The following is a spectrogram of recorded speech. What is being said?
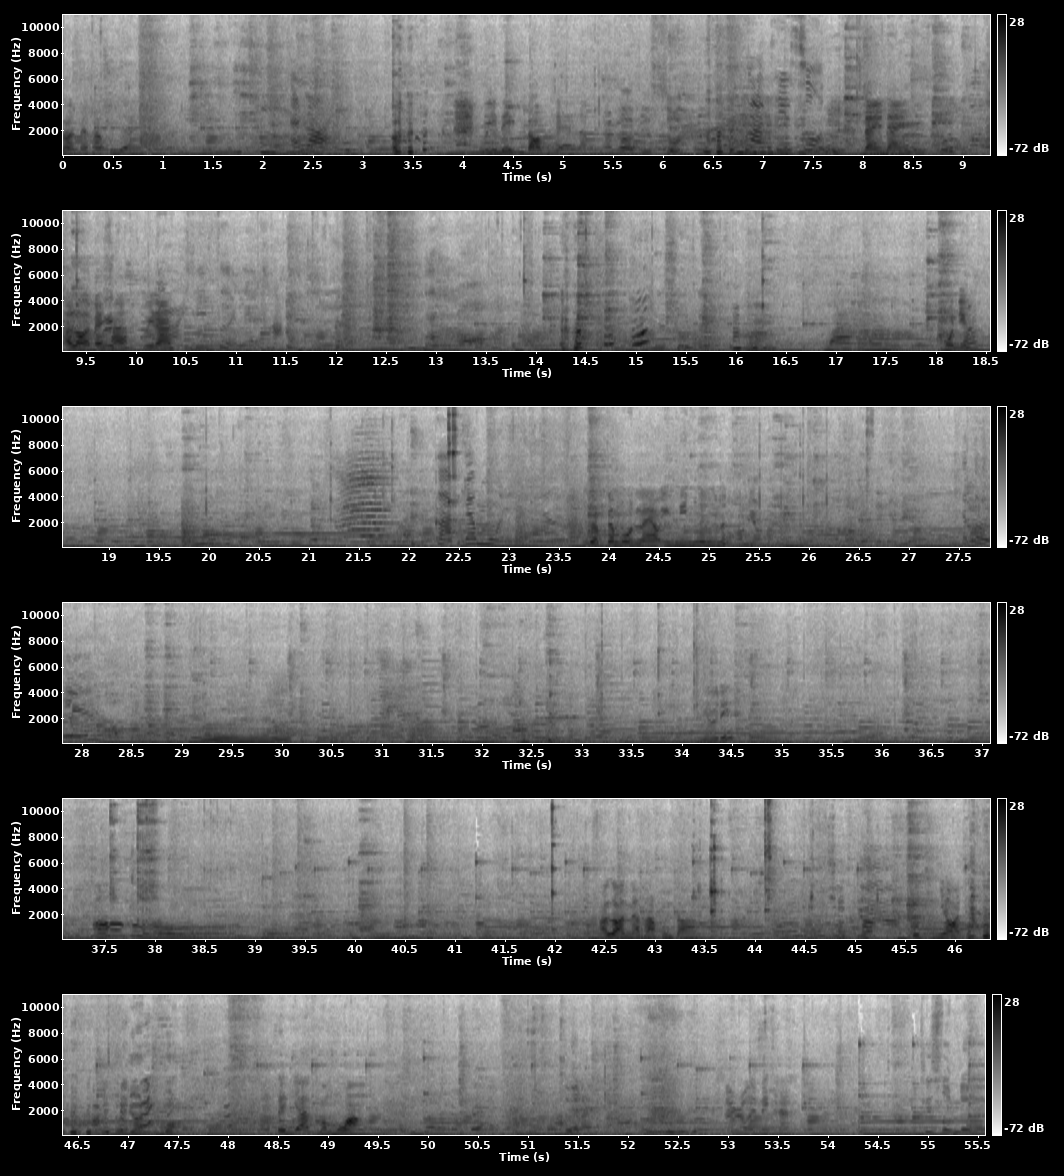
ร่อยไหมคะคุณยาย อร่อยมีเด็กตอบแทนแล้ว อร่อยที่สุดอร่อยที่สุดไหนไหนที่สุดอร่อยไหมคะวีอนะร่อยที่สุดเลยค่ะอร่อยที่สุดเลยอื้อหือว้าว หมดยังกลับจะหมดแล้วเกือบจะหมดแล้วอีกนิดนึงนะ ข้าวเหนียวหน่อย ดี๋ยวดิ โอ้โห อร่อยไหมคะคุณตาสุดยอดสุดยอด สุดยอดมะม่วงสุดยอดมะม่วง คืออะไร อร่อยไหมคะ ที่สุดเลย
